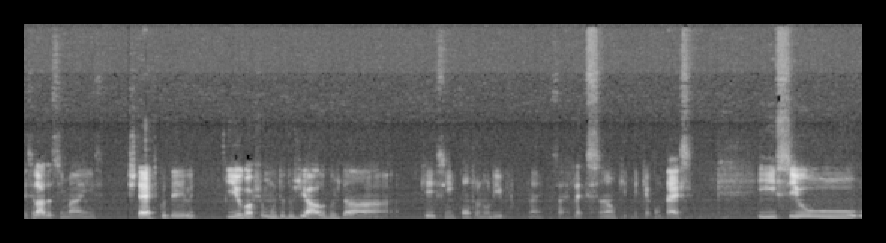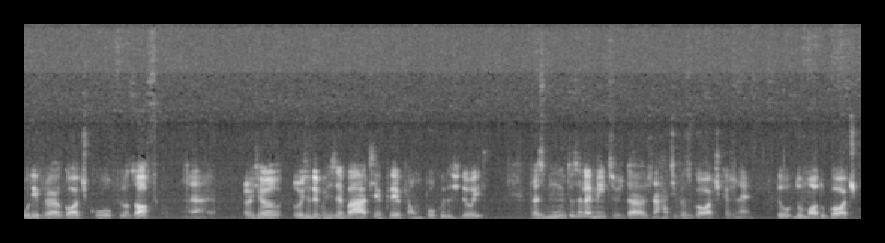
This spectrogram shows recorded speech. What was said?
esse lado assim mais estético dele. E eu gosto muito dos diálogos da que se encontram no livro, né? Essa reflexão que, que acontece. E se o, o livro é gótico ou filosófico, né? hoje, eu, hoje, depois do debate, eu creio que é um pouco dos dois traz muitos elementos das narrativas góticas, né? Do, do modo gótico.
